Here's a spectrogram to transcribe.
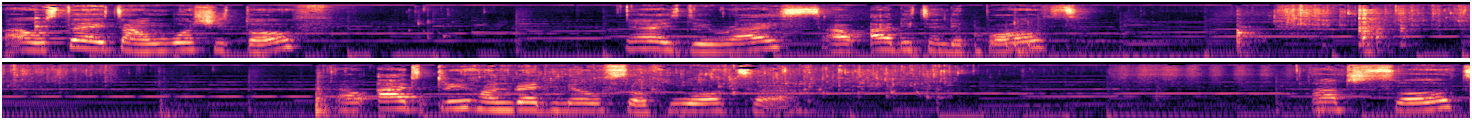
I'll stir it and wash it off. Here is the rice. I'll add it in the pot. I'll add 300 mils of water. Add salt.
